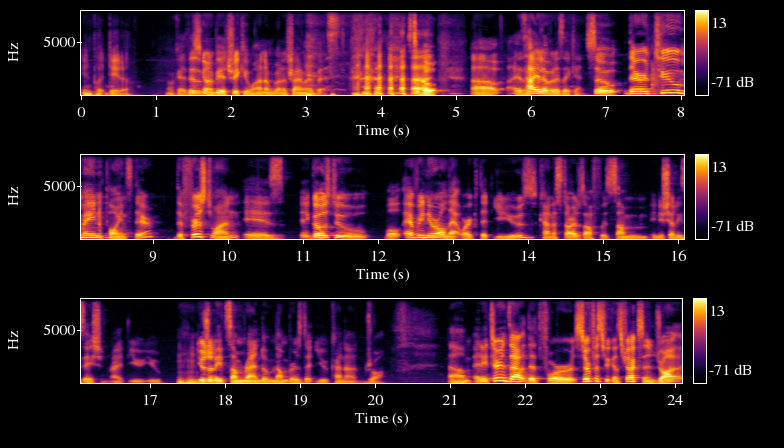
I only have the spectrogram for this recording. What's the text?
input data Okay, this is going to be a tricky one. I'm going to try my best. so, uh, as high level as I can. So, there are two main points there. The first one is it goes to well, every neural network that you use kind of starts off with some initialization, right? You you mm-hmm. usually it's some random numbers that you kind of draw. Um, and it turns out that for surface reconstruction, draw,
